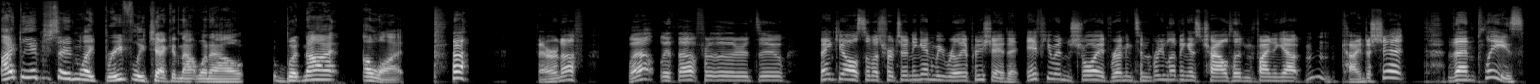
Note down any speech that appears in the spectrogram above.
I'd be interested in like briefly checking that one out, but not a lot. Fair enough. Well, without further ado, thank you all so much for tuning in. We really appreciate it. If you enjoyed Remington reliving his childhood and finding out, hmm, kinda shit, then please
